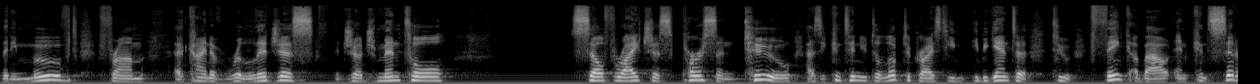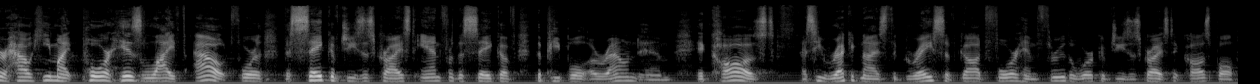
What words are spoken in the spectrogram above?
that he moved from a kind of religious, judgmental, self righteous person, too, as he continued to look to Christ, he, he began to, to think about and consider how he might pour his life out for the sake of Jesus Christ and for the sake of the people around him. It caused, as he recognized the grace of God for him through the work of Jesus Christ, it caused Paul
